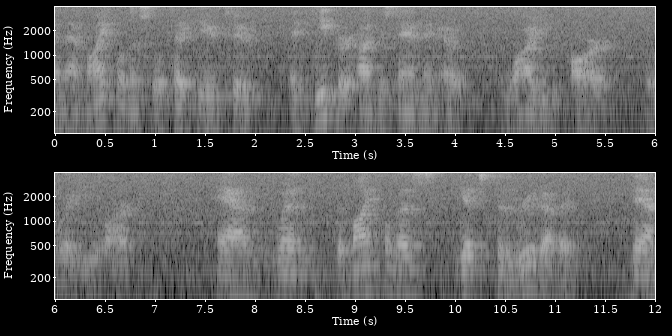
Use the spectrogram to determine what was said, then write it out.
And that mindfulness will take you to a deeper understanding of why you are the way you are. And when the mindfulness gets to the root of it, then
